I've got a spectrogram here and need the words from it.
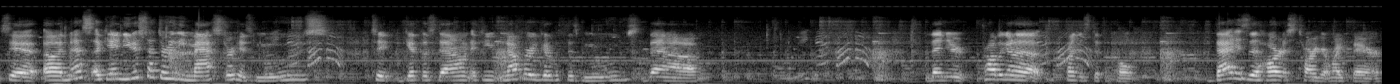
So yeah, uh, Ness, again, you just have to really master his moves to get this down. If you're not very good with his moves, then, uh, then you're probably gonna find this difficult. That is the hardest target right there.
